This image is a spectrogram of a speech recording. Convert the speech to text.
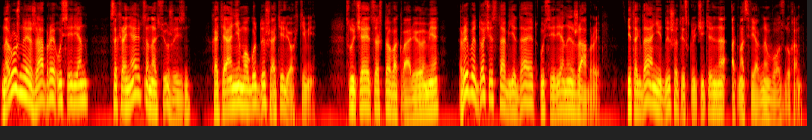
Наружные жабры у сирен сохраняются на всю жизнь, хотя они могут дышать и легкими. Случается, что в аквариуме рыбы дочисто объедают у сирены жабры – и тогда они дышат исключительно атмосферным воздухом.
